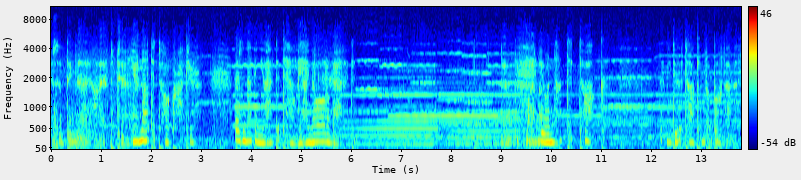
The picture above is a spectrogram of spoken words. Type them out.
there's something I, I have to tell you. You're not to talk, Roger. There's nothing you have to tell me. I know all about it. But. You're not to talk. Let me do the talking for both of us.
